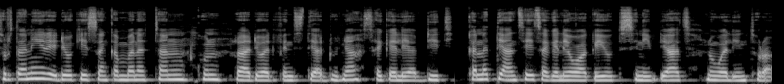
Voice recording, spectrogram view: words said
Turtanii reediyoo keessan kan banatan kun raadiyoo adventistii addunyaa sagalee abdiiti kanatti aansee sagalee waaqayyootti isiniif dhiyaata nu waliin tura.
